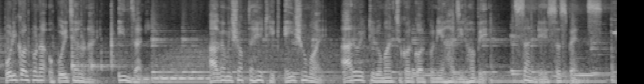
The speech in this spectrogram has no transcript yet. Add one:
পরিকল্পনা ও পরিচালনায় ইন্দ্রাণী। আগামী সপ্তাহে ঠিক এই সময় আরও একটি রোমাঞ্চকর গল্প নিয়ে হাজির হবে সানডে সাসপেন্স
